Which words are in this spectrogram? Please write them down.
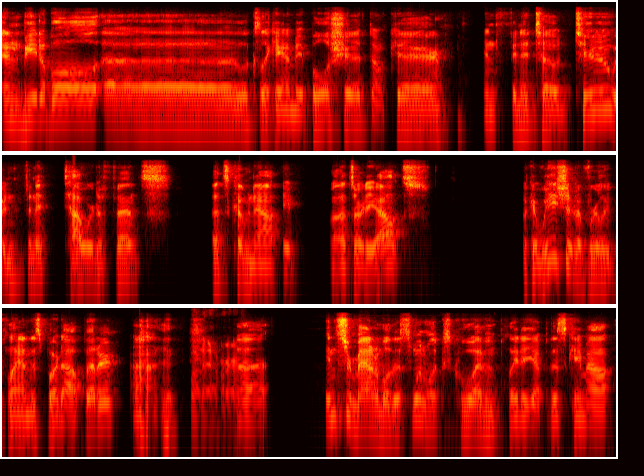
unbeatable. Uh, looks like anime bullshit. Don't care. Infinitode 2, Infinite Tower Defense. That's coming out. A, well, that's already out. Okay, we should have really planned this part out better. Whatever. uh, Insurmountable. This one looks cool. I haven't played it yet, but this came out,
